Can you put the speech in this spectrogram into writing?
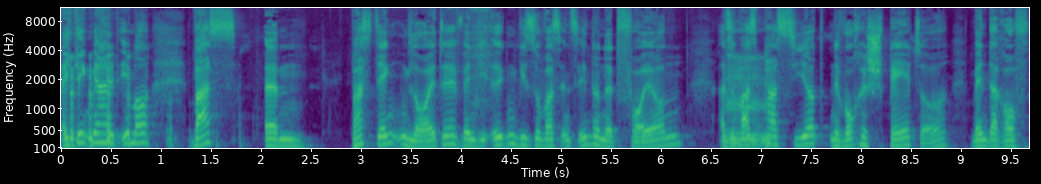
Ich denke mir halt immer, was, ähm, was denken Leute, wenn die irgendwie sowas ins Internet feuern? Also was passiert eine Woche später, wenn darauf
